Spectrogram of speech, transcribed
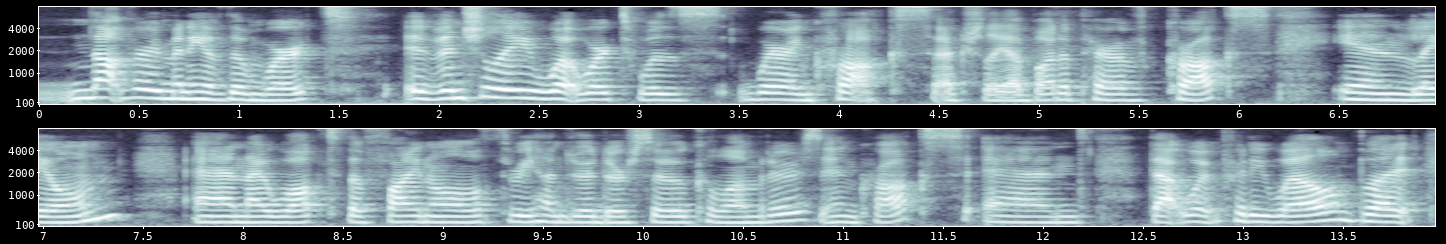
not very many of them worked. Eventually, what worked was wearing Crocs. Actually, I bought a pair of Crocs in Leon, and I walked the final 300 or so kilometers in Crocs, and that went pretty well. But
